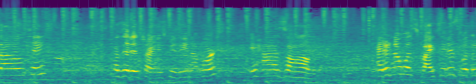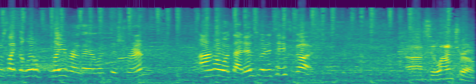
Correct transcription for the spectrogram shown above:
style taste, because it is Chinese cuisine, of course, it has um, I don't know what spice it is, but there's like a little flavor there with the shrimp. I don't know what that is, but it tastes good. Uh, cilantro.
